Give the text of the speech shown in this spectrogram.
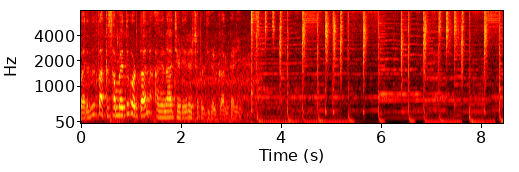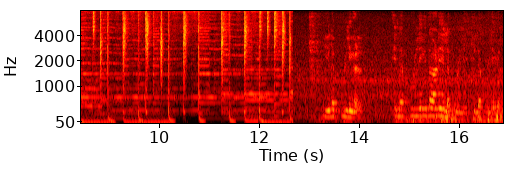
മരുന്ന് തക്ക സമയത്ത് കൊടുത്താൽ അങ്ങനെ ആ ചെടിയെ രക്ഷപ്പെടുത്തി കേൾക്കാൻ കഴിയും. ഇലപ്പുള്ളികൾ. ഇലപ്പുള്ളി ഇതാണ് ഇലപ്പുള്ളി ഇലപ്പുള്ളികൾ.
